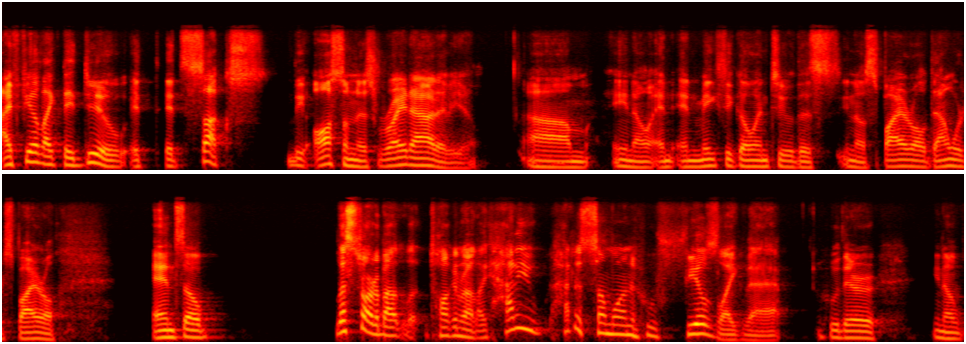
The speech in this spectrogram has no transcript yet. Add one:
i feel like they do it it sucks the awesomeness right out of you um you know and and makes you go into this you know spiral downward spiral and so let's start about talking about like how do you how does someone who feels like that who they're you know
